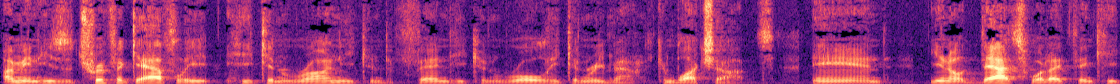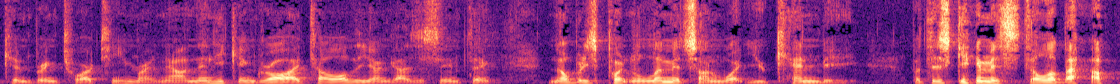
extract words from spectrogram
I mean, he's a terrific athlete. He can run, he can defend, he can roll, he can rebound, he can block shots. And, you know, that's what I think he can bring to our team right now. And then he can grow. I tell all the young guys the same thing. Nobody's putting limits on what you can be. But this game is still about,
